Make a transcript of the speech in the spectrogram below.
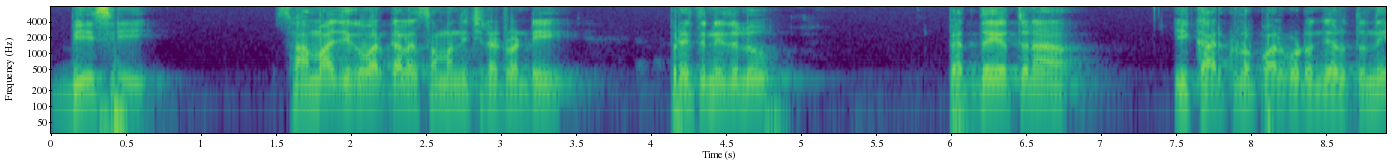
బీసీ సామాజిక వర్గాలకు సంబంధించినటువంటి ప్రతినిధులు పెద్ద ఎత్తున ఈ కార్యక్రమంలో పాల్గొనడం జరుగుతుంది.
